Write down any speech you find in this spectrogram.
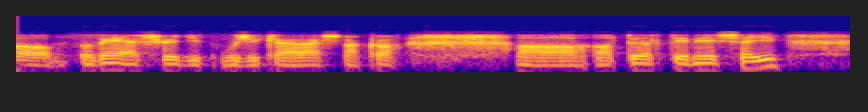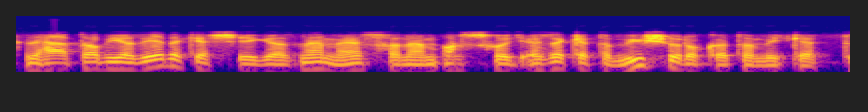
a, az első együttmuzsikálásnak a, a, a történései. De hát ami az érdekessége az nem ez, hanem az, hogy ezeket a műsorokat, amiket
